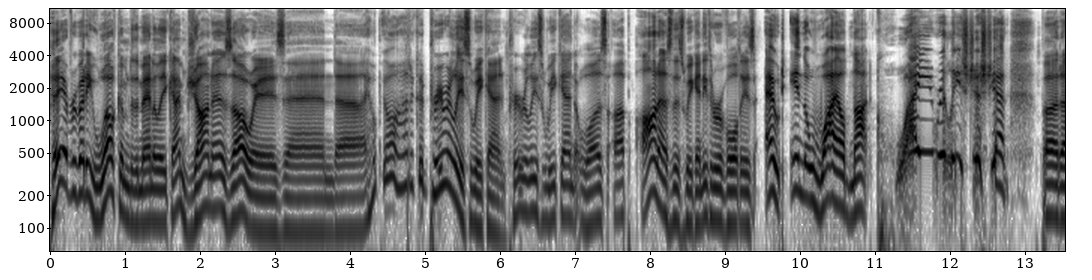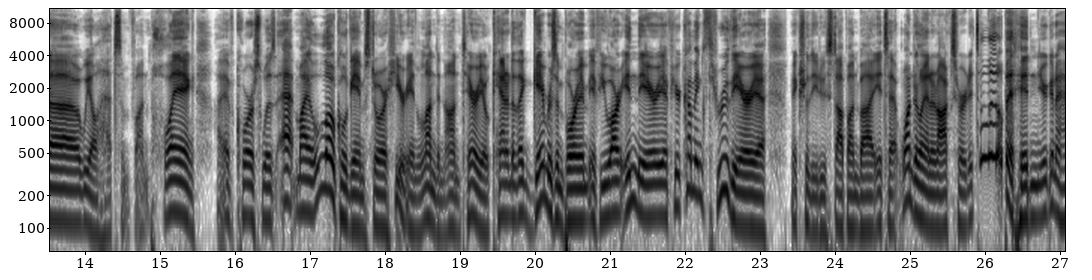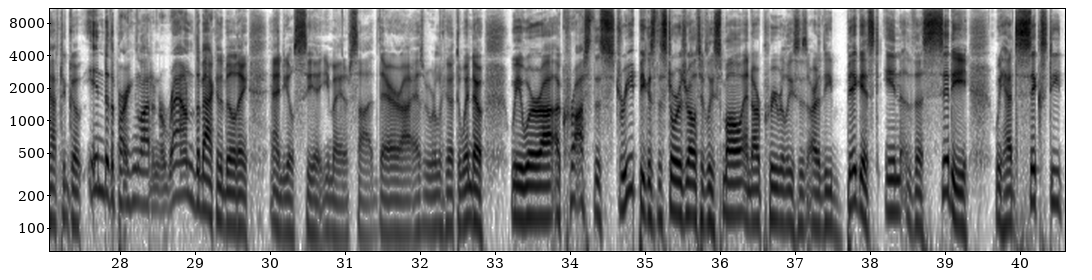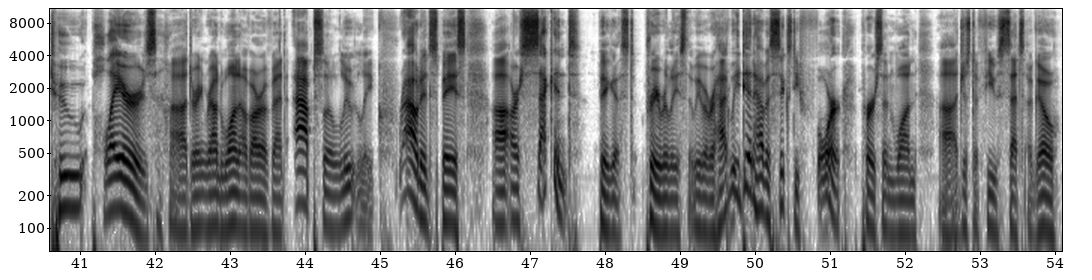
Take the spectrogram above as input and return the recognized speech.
Hey everybody, welcome to the Mana Leek. I'm John as always, and uh, I hope you all had a good pre-release weekend. Pre-release weekend was up on us this weekend. Aether Revolt is out in the wild, not quite released just yet, but uh, we all had some fun playing. I, of course, was at my local game store here in London, Ontario, Canada, the Gamers Emporium. If you are in the area, if you're coming through the area, make sure that you do stop on by. It's at Wonderland in Oxford. It's a little bit hidden. You're going to have to go into the parking lot and around the back of the building, and you'll see it. You might have saw it there uh, as we were looking out the window. We were uh, across the street because the store is relatively small, and our pre-releases are the biggest in the city. We had 62 players uh, during round one of our event. Absolutely crowded space. Uh, our second biggest pre-release that we've ever had. We did have a 64 person one uh, just a few sets ago.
